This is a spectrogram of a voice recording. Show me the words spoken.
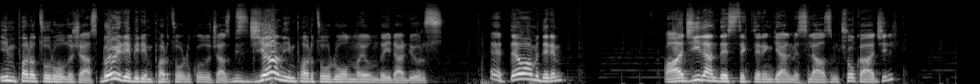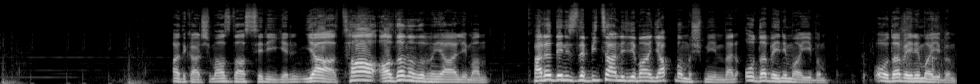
imparatoru olacağız. Böyle bir imparatorluk olacağız. Biz Cihan İmparatoru olma yolunda ilerliyoruz. Evet devam edelim. Acilen desteklerin gelmesi lazım. Çok acil. Hadi kardeşim az daha seri gelin. Ya ta Adana'da mı ya liman? Karadeniz'de bir tane liman yapmamış mıyım ben? O da benim ayıbım. O da benim ayıbım.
